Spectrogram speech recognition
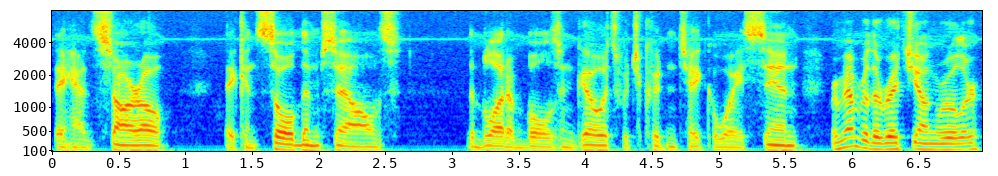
They had sorrow, they consoled themselves, the blood of bulls and goats, which couldn't take away sin. Remember the rich young ruler?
